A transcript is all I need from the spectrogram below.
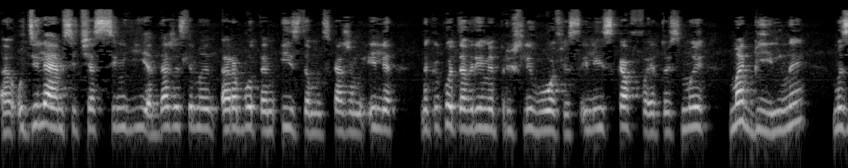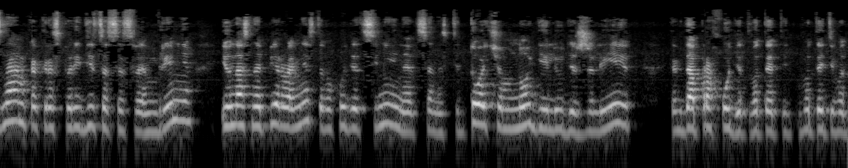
э, уделяем сейчас семье, даже если мы работаем из дома, скажем, или на какое-то время пришли в офис, или из кафе, то есть мы мобильны, мы знаем, как распорядиться со своим временем, и у нас на первое место выходят семейные ценности, то, о чем многие люди жалеют, когда проходят вот эти вот, эти вот,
